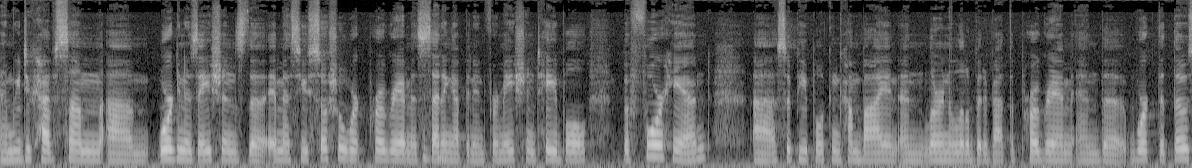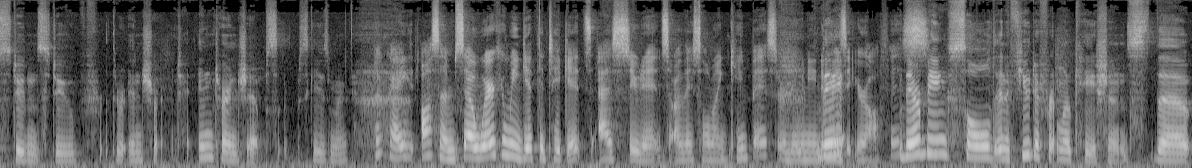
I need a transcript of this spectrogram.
And we do have some um, organizations, the MSU social work program is mm -hmm. setting up an information table beforehand uh, so people can come by and, and, learn a little bit about the program and the work that those students do through internships. Excuse me. Okay, awesome. So where can we get the tickets as students? Are they sold on campus or do we need to they, visit your office? They're being sold in a few different locations. The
